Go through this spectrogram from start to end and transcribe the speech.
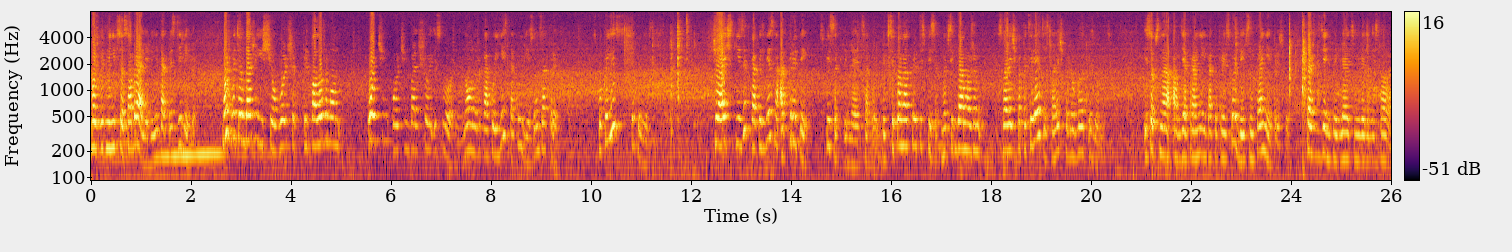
Может быть, мы не все собрали или не так разделили. Может быть, он даже еще больше, предположим, он очень-очень большой и сложный, но он уже какой есть, такой есть, он закрыт. Сколько есть, столько есть. Человеческий язык, как известно, открытый список является собой. Лексикон открытый список. Мы всегда можем словечко потерять и словечко другое придумать. И, собственно, а в диахронии так и происходит, да и в синхронии происходит. Каждый день появляются неведомые слова.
